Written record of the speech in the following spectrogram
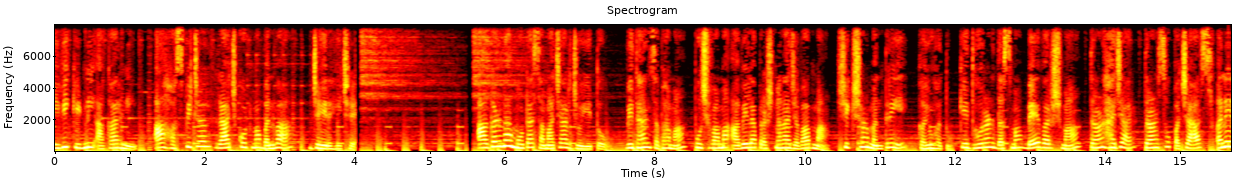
એવી કિડની આકારની આ હોસ્પિટલ રાજકોટમાં બનવા જઈ રહી છે. આગળના મોટા સમાચાર જોઈએ તો વિધાનસભામાં પૂછવામાં આવેલા પ્રશ્નના જવાબમાં શિક્ષણ મંત્રીએ કહ્યું હતું કે ધોરણ દસમાં બે વર્ષમાં ત્રણ હજાર ત્રણસો પચાસ અને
